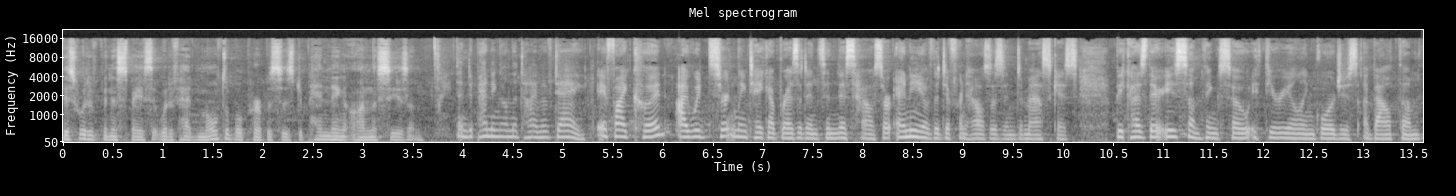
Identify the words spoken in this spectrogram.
This would have been a space that would have had multiple purposes depending on the season. and depending on the time of day. If I could, I would certainly take up residence in this house or any of the different houses in Damascus because there is something so ethereal and gorgeous about them.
